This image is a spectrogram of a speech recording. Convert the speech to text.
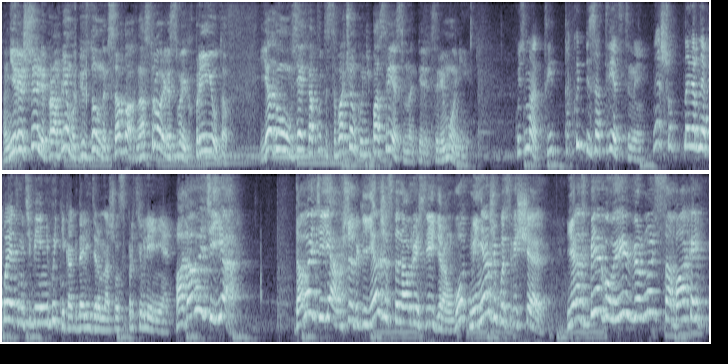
Они решили проблему бездомных собак, настроили своих приютов. Я думал взять какую-то собачонку непосредственно перед церемонией. Кузьма, ты такой безответственный. Знаешь, вот, наверное, поэтому тебе и не быть никогда лидером нашего сопротивления. А давайте я! Давайте я! Все-таки я же становлюсь лидером. Вот, меня же посвящают. Я сбегаю и вернусь с собакой.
